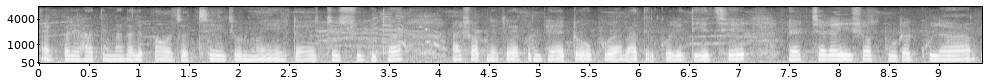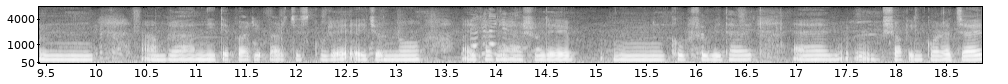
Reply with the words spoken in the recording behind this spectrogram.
একবারে হাতের নাগালে পাওয়া যাচ্ছে এই জন্যই এটা হচ্ছে সুবিধা। আর স্বপ্নে তো এখন ভ্যাটও পুরা বাতিল করে দিয়েছে। ভ্যাট ছাড়াই সব প্রোডাক্টগুলা আমরা নিতে পারি পারচেস করে। এই জন্য এখানে আসলে খুব সুবিধায় শপিং করা যায়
